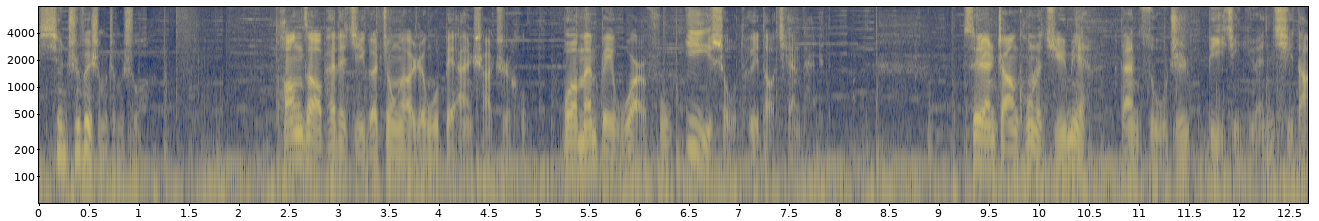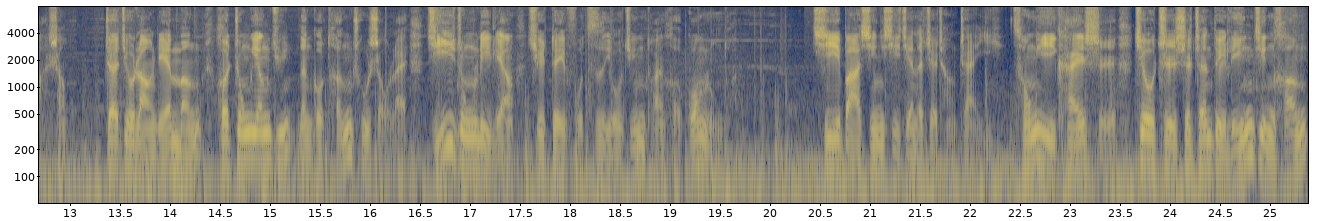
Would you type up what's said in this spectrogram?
先知为什么这么说？狂躁派的几个重要人物被暗杀之后，我们被乌尔夫一手推到前台的。虽然掌控了局面，但组织毕竟元气大伤，这就让联盟和中央军能够腾出手来，集中力量去对付自由军团和光荣团。七八星系间的这场战役，从一开始就只是针对林敬恒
